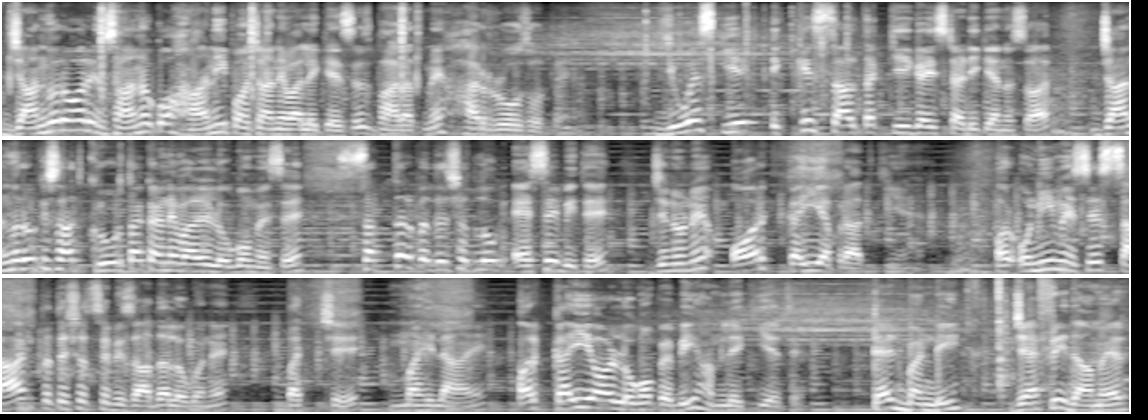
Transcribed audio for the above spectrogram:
जानवरों और इंसानों को हानि पहुँचाने वाले केसेस भारत में हर रोज होते हैं। यूएस की एक 21 साल तक की गई स्टडी के अनुसार जानवरों के साथ क्रूरता करने वाले लोगों में से 70 प्रतिशत लोग ऐसे भी थे जिन्होंने और कई अपराध किए हैं। और उन्हीं में से 60 प्रतिशत से भी ज़्यादा लोगों ने बच्चे, महिलाएँ और कई और लोगों पर भी हमले किए थे। Ted Bundy, Jeffrey Dahmer,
